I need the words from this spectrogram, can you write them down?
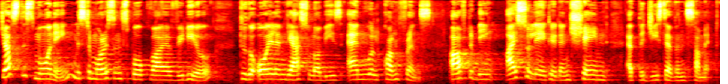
Just this morning, Mr. Morrison spoke via video to the oil and gas lobby's annual conference after being isolated and shamed at the G7 summit.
